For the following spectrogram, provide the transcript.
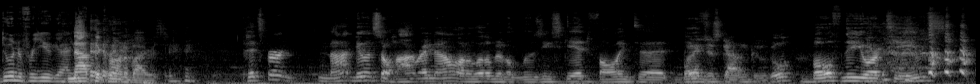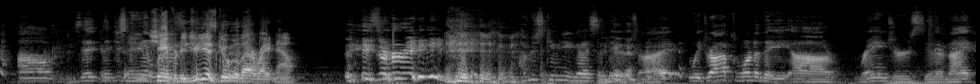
Doing it for you guys. Not the coronavirus. Pittsburgh not doing so hot right now on a little bit of a losing skid, falling to But both, he just got on Google. both New York teams. um, they, they just can't. Schaefer, did you just Google that right now? He's reading. I'm just giving you guys the news, all right? We dropped one of the uh, Rangers the other night.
